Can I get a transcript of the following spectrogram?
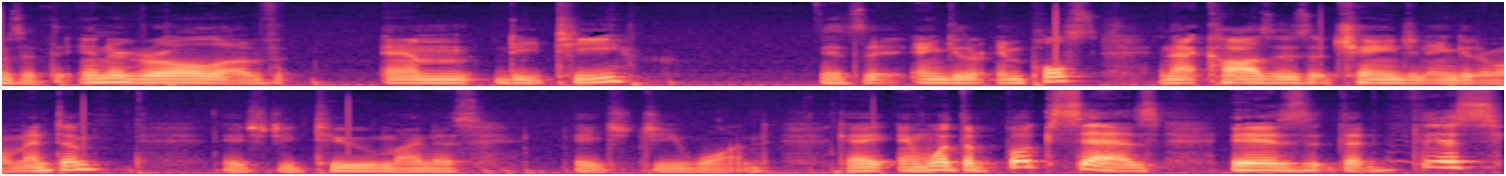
was it the integral of m dt is the angular impulse, and that causes a change in angular momentum, hg2 minus hg1 okay? And what the book says is that this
